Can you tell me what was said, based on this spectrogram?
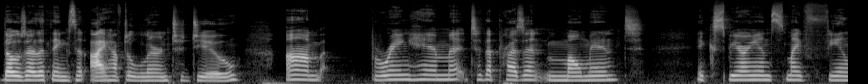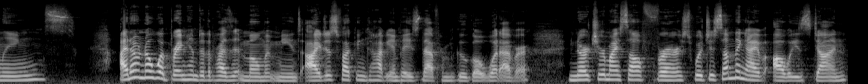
those are the things that I have to learn to do. Um, bring him to the present moment, experience my feelings. I don't know what bring him to the present moment means. I just fucking copy and paste that from Google, whatever. Nurture myself first, which is something I've always done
